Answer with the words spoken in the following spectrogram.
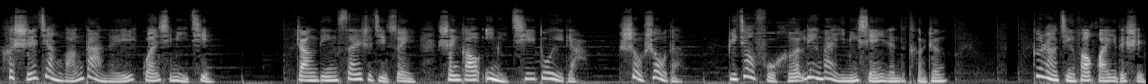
和石匠王大雷关系密切。张丁三十几岁，身高一米七多一点，瘦瘦的，比较符合另外一名嫌疑人的特征。更让警方怀疑的是。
